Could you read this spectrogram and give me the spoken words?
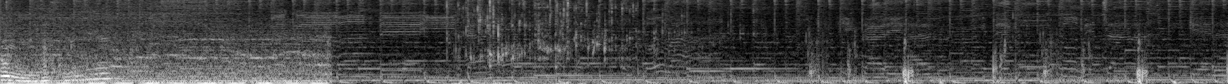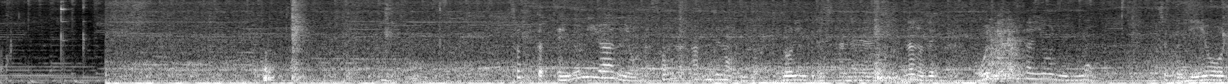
飲んでみますね。ちょっとえぐみがあるようなそんな感じのドリンクでしたね。なので美味しさよりもちょっと利用とか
